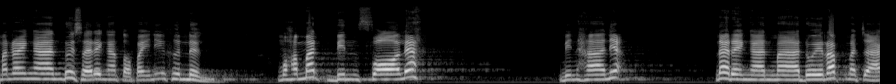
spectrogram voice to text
มันรายงานด้วยสายรายงานต่อไปนี้คือหนึ่งมุฮัมมัดบินซอเลบินฮาเนี่ยได้รายงานมาโดยรับมาจาก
